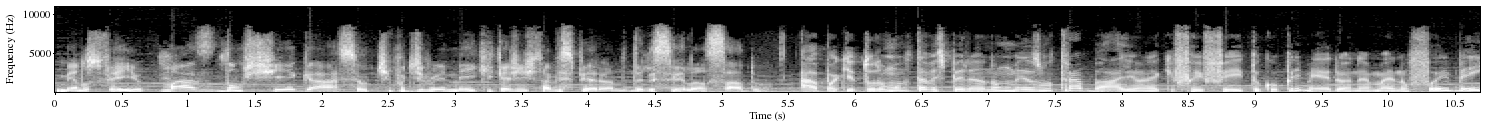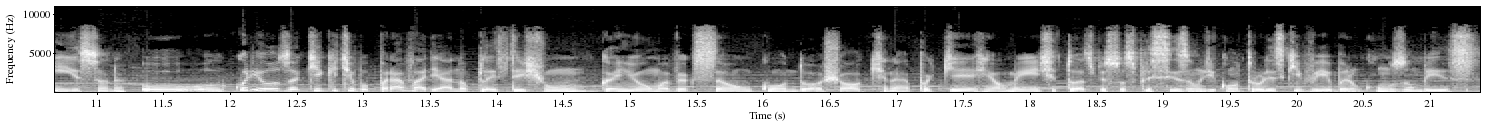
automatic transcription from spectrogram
menos feio, mas não chega a ser o tipo de remake que a gente estava esperando dele ser lançado. Ah, porque todo mundo estava esperando um mesmo trabalho, né, que foi feito com o primeiro, né, mas não foi bem isso, né. O, o curioso aqui é que, tipo, para variar no PlayStation 1, ganhou uma versão com DualShock, né, porque realmente todas as pessoas precisam de controles que vibram com zumbis.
